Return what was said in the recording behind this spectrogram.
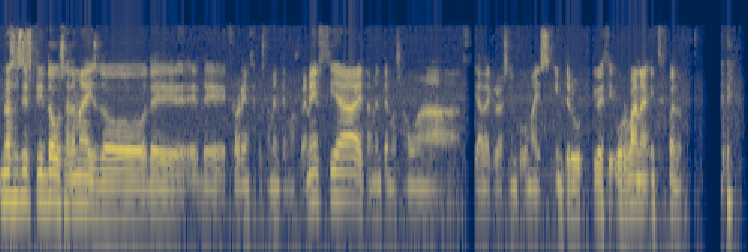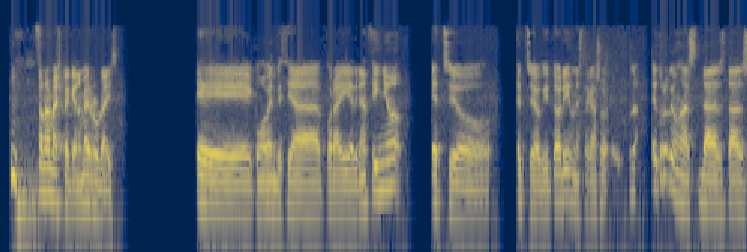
Nos escritores, ademais do, de, de Florencia, pois pues, tamén temos Venecia e tamén temos unha cidade, creo así, un pouco máis inter, decir, urbana, inter, bueno, zona máis pequena, máis rurais. Eh, como ben dicía por aí Adrianciño, eche o, eche o Vitori, neste caso, eu creo que é unha das, das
